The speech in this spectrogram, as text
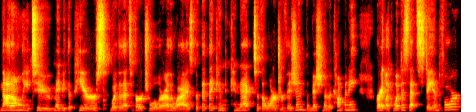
not only to maybe the peers, whether that's virtual or otherwise, but that they can connect to the larger vision, the mission of the company, right? Like, what does that stand for?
